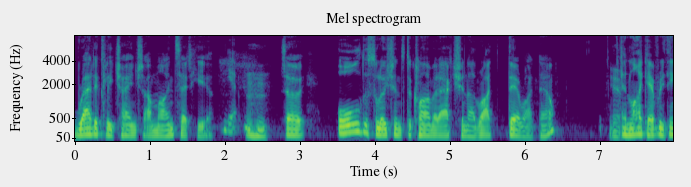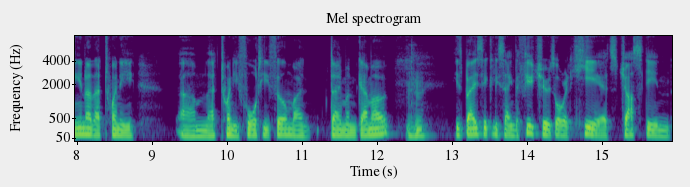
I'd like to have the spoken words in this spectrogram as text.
radically change our mindset here Yeah. Mm-hmm. so all the solutions to climate action are right there right now Yeah. and like everything, you know that twenty, um, that twenty forty film by Damon Gameau, mm-hmm. is basically saying the future is already here. It's just in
